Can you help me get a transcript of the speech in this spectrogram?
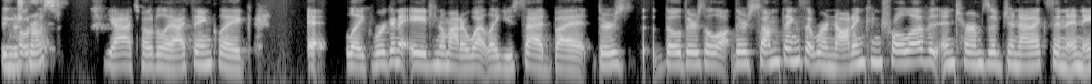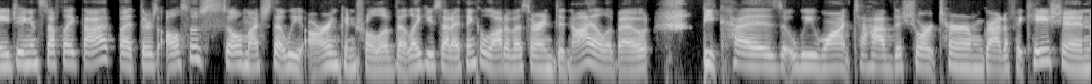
Fingers totally. crossed. Yeah, totally. I think like like we're going to age no matter what like you said but there's though there's a lot there's some things that we're not in control of in terms of genetics and, and aging and stuff like that but there's also so much that we are in control of that like you said i think a lot of us are in denial about because we want to have the short term gratification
